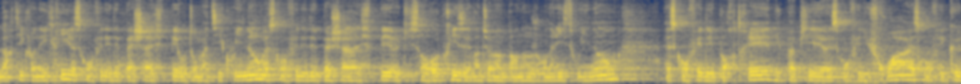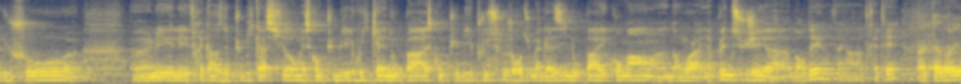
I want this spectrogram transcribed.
d'article on écrit, est-ce qu'on fait des dépêches AFP automatiques, oui, non, est-ce qu'on fait des dépêches AFP qui sont reprises éventuellement par nos journalistes, oui, non, est-ce qu'on fait des portraits, du papier, est-ce qu'on fait du froid, est-ce qu'on fait que du chaud, euh, les, fréquences de publication, est-ce qu'on publie le week-end ou pas, est-ce qu'on publie plus le jour du magazine ou pas et comment, donc voilà, il y a plein de sujets à aborder, enfin à traiter. À cadrer.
